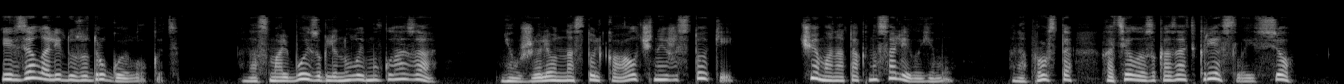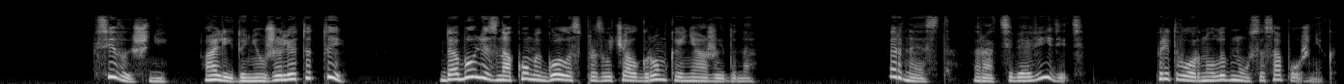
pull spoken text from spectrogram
и взял Алиду за другой локоть. Она с мольбой заглянула ему в глаза. Неужели он настолько алчный и жестокий? Чем она так насолила ему? Она просто хотела заказать кресло, и все. «Всевышний, Алида, неужели это ты?» До боли знакомый голос прозвучал громко и неожиданно. «Эрнест, рад тебя видеть», — притворно улыбнулся сапожник.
